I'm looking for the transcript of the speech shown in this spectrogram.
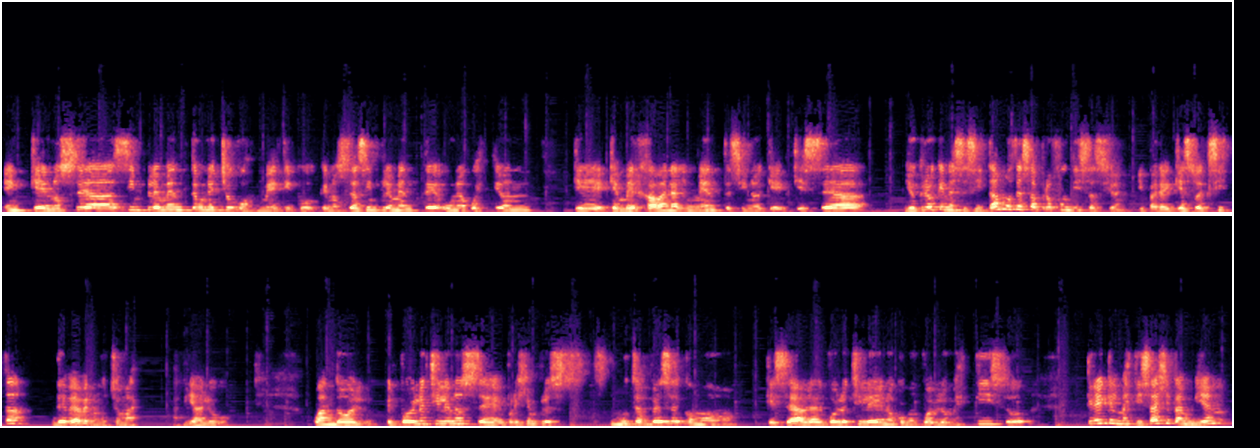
en que no sea simplemente un hecho cosmético, que no sea simplemente una cuestión que, que emerja banalmente, sino que, que sea, yo creo que necesitamos de esa profundización y para que eso exista debe haber mucho más diálogo. Cuando el, pueblo chileno se, por ejemplo, muchas veces como que se habla del pueblo chileno como un pueblo mestizo, cree que el mestizaje también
